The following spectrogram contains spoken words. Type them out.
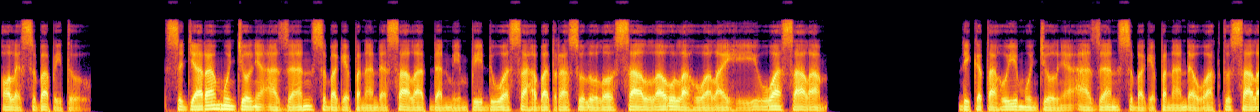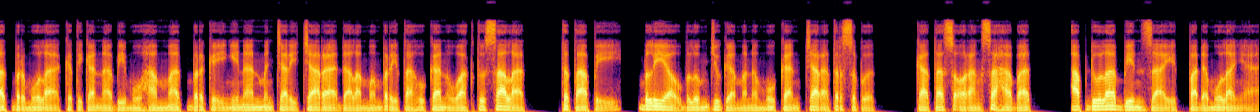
oleh sebab itu. Sejarah munculnya azan sebagai penanda salat dan mimpi dua sahabat Rasulullah Sallallahu Alaihi Wasallam. Diketahui munculnya azan sebagai penanda waktu salat bermula ketika Nabi Muhammad berkeinginan mencari cara dalam memberitahukan waktu salat, tetapi beliau belum juga menemukan cara tersebut. Kata seorang sahabat, Abdullah bin Zaid pada mulanya,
